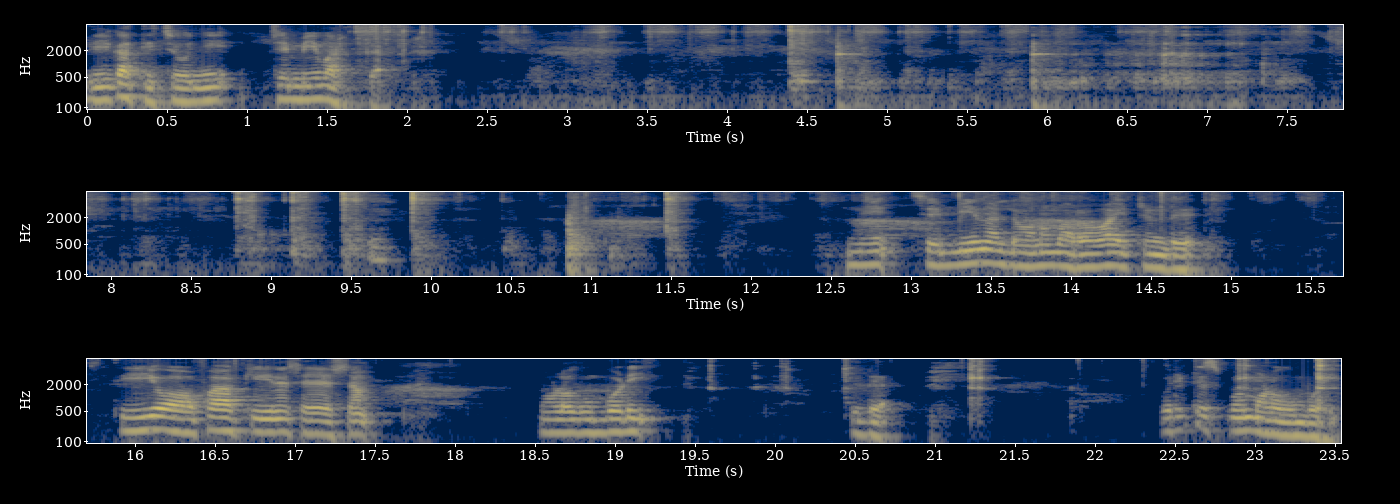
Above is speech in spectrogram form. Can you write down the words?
നീ കത്തിച്ചോഞ്ഞ് ചെമ്മീൻ വറുക്കുക. ഇനി ചെമ്മീൻ നല്ലോണം വറവായിട്ടുണ്ട്. തീ ഓഫാക്കിയതിന് ശേഷം മുളകും പൊടി ഇടുക. ഒരു ടീസ്പൂൺ മുളകും പൊടി.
